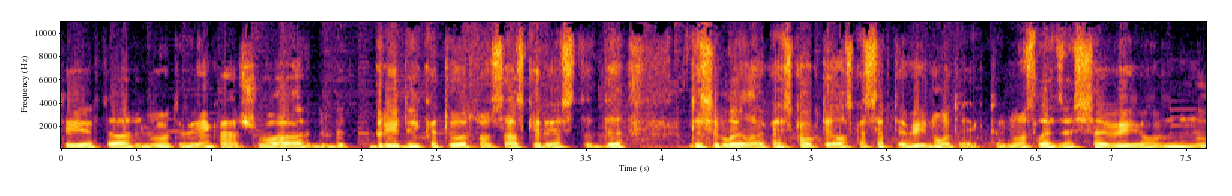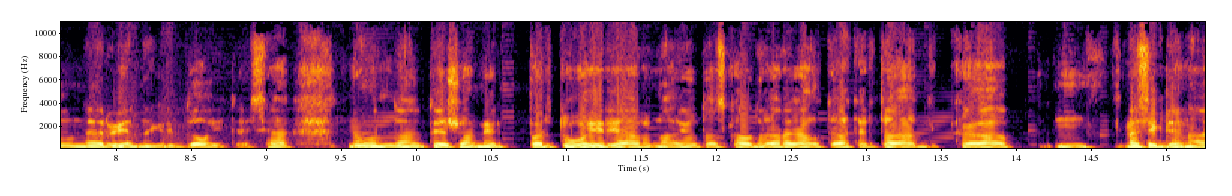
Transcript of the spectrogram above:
Tie ir tādi ļoti vienkārši vārdi, bet brīdī, kad tu ar to saskaries, tad tas ir lielākais kokteils, kas ar tevi notiek. Tu noslēdzies sevi un nu, nevienu negrib dalīties. Ja? Un, tiešām ir par to ir jārunā, jo tā skaudrā realitāte ir tāda, ka mēs ikdienā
